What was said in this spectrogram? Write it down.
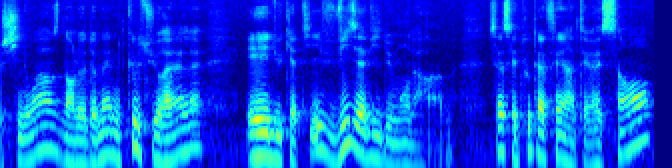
chinoise dans le domaine culturel et éducative vis-à-vis du monde arabe. Ça, c'est tout à fait intéressant.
